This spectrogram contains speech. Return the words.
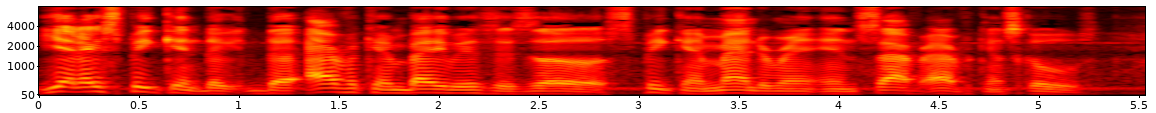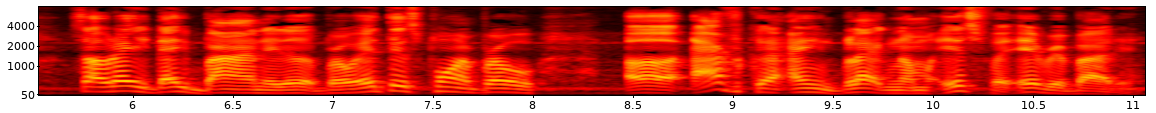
Yeah, they speaking the the African babies is uh speaking Mandarin in South African schools. So they they buying it up, bro. At this point, bro, uh, Africa ain't black no more. It's for everybody.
